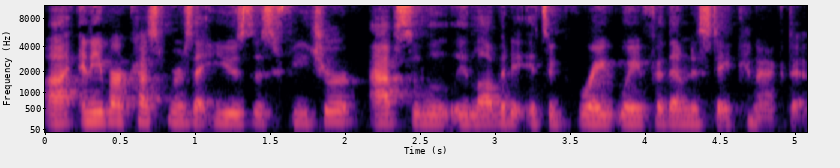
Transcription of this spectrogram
Uh, any of our customers that use this feature absolutely love it. It's a great way for them to stay connected.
